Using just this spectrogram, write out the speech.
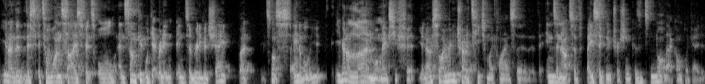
you know, this it's a one size fits all, and some people get really into really good shape, but it's not sustainable. You, you got to learn what makes you fit, you know? So I really try to teach my clients the, the ins and outs of basic nutrition because it's not that complicated,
